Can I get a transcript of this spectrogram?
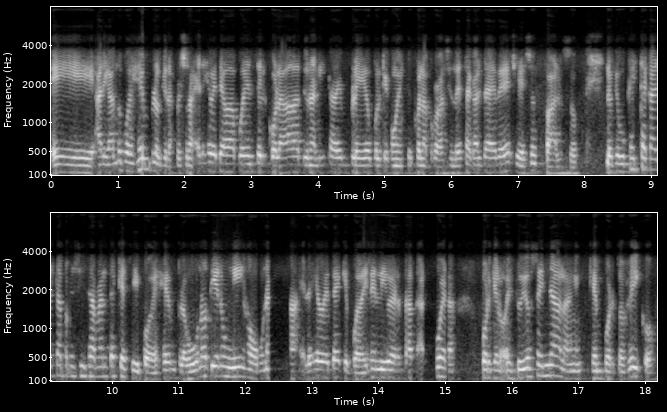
eh, alegando, por ejemplo, que las personas LGBT pueden ser coladas de una lista de empleo porque con esto, con la aprobación de esta carta de derechos, eso es falso. Lo que busca esta carta precisamente es que si, por ejemplo, uno tiene un hijo una LGBT que pueda ir en libertad a la escuela, porque los estudios señalan que en Puerto Rico,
